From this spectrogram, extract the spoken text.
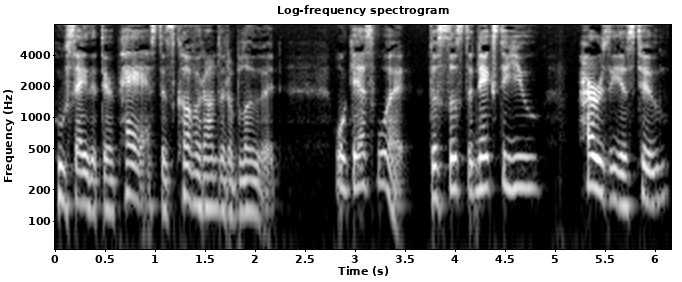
who say that their past is covered under the blood. Well, guess what? The sister next to you, hers is too.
